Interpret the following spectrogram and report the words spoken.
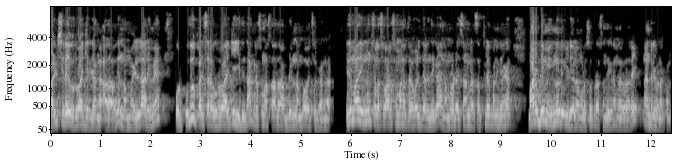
கல்ச்சரே உருவாக்கியிருக்காங்க. அதாவது நம்ம எல்லாருமே ஒரு புது கல்ச்சரை உருவாக்கி இதுதான் கிறிஸ்மஸ் தாத்தா அப்படின்னு நம்ப வச்சிருக்காங்க. இது மாதிரி இன்னும் சில சுவாரஸ்யமான தகவல் தெரிஞ்சுக்க நம்மளோட சேனலை சப்ஸ்கிரைப் பண்ணிக்கோங்க. மறுபடியும் இன்னொரு வீடியோவில் உங்களை சூப்பராக சந்திக்கிறேன். அது வரை நன்றி வணக்கம்.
